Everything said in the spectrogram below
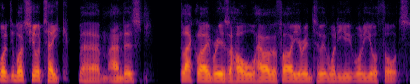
What, what's your take, um, Anders? Black Library as a whole, however far you're into it, what are you? What are your thoughts?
